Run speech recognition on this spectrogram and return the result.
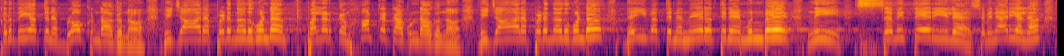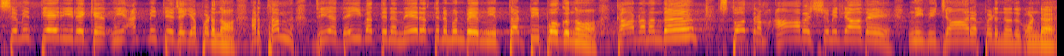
ഹൃദയത്തിന് ബ്ലോക്ക് ഉണ്ടാകുന്നു. വിചാരപ്പെടുന്നത് കൊണ്ട് പലർക്കും ഹാർട്ട് അറ്റാക്ക് ഉണ്ടാകുന്നു. വിചാരപ്പെടുന്നത് കൊണ്ട് ദൈവത്തിന് നേരത്തിന് മുൻപേ നീ സെമിത്തേരിയിൽ സെമിനാരി അല്ല സെമിത്തേരിയിലേക്ക് നീ അഡ്മിറ്റ് ചെയ്യപ്പെടുന്നു. അർത്ഥം ദൈവത്തിന് നേരത്തിന് മുൻപേ നീ തട്ടിപ്പോകുന്നു. കാരണം എന്ത് സ്തോത്രം ആവശ്യമില്ലാതെ നീ വിചാരപ്പെടുന്നത് കൊണ്ട്.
